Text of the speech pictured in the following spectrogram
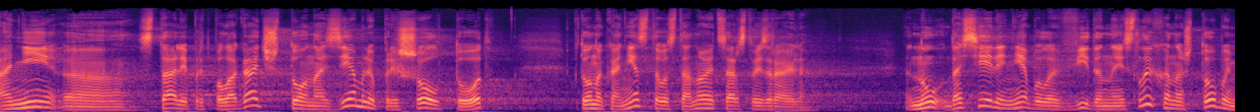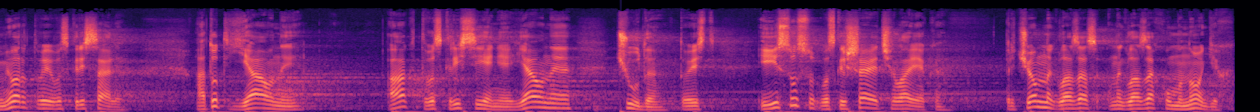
они э, стали предполагать, что на землю пришел тот, кто наконец-то восстановит царство Израиля. Ну, доселе не было видано и слыхано, чтобы мертвые воскресали. А тут явный акт воскресения, явное чудо. То есть Иисус воскрешает человека – причем на глазах, на глазах у многих.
